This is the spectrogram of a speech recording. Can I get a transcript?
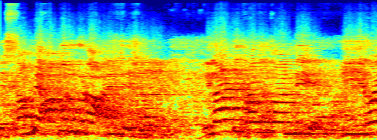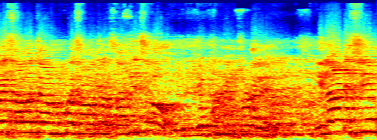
ఈ సమ్మె హక్కును కూడా హరించేశారు. ఇలాంటి ప్రభుత్వాన్ని ఈ ఇరవై సంవత్సరాల ముప్పై సంవత్సరాల సర్వీస్లో ఎప్పుడు మేము చూడలేదు. ఇలాంటి సీఎం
